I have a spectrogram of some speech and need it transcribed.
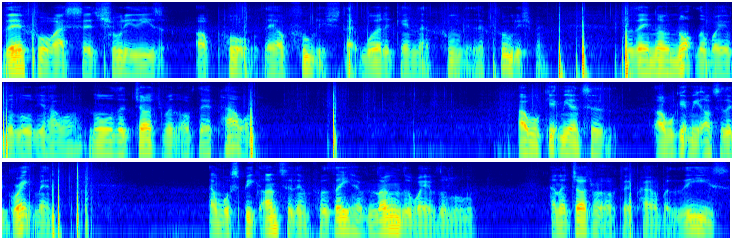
Therefore I said, surely these are poor. They are foolish. That word again, that foolish. They're foolish men. For they know not the way of the Lord Yahweh, nor the judgment of their power. I will get me unto I will get me unto the great men, and will speak unto them, for they have known the way of the Lord, and the judgment of their power. But these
